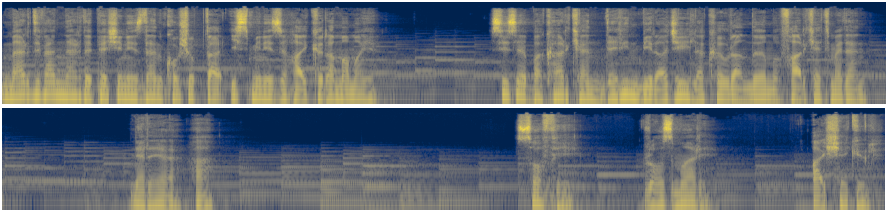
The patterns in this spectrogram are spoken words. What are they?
Merdivenlerde peşinizden koşup da isminizi haykıramamayı, size bakarken derin bir acıyla kıvrandığımı fark etmeden nereye ha? Sophie, Rosemary, Ayşegül.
